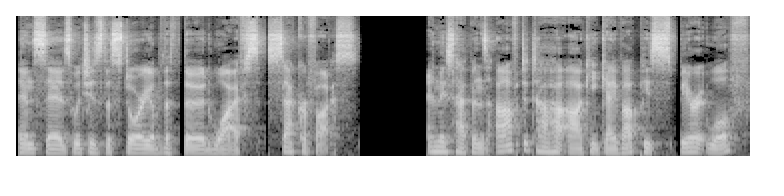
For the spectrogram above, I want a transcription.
then says, which is the story of the third wife's sacrifice. And this happens after Taha Aki gave up his spirit wolf.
